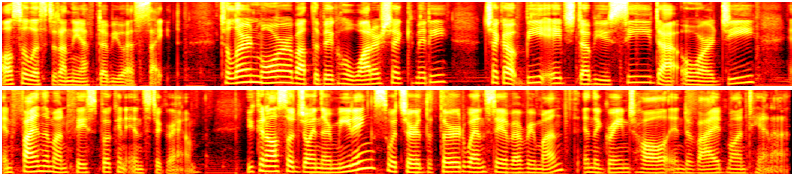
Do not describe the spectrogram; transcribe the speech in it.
also listed on the FWS site. To learn more about the Big Hole Watershed Committee, check out bhwc.org and find them on Facebook and Instagram. You can also join their meetings, which are the third Wednesday of every month in the Grange Hall in Divide, Montana.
